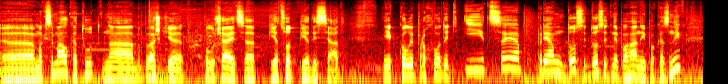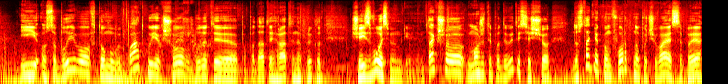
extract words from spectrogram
е- максималка тут на ББшки виходить 550 як коли проходить. І це прям досить-досить непоганий показник. І особливо в тому випадку, якщо ви будете попадати грати, наприклад, ще й з восьмим рівнем. Так що можете подивитися, що достатньо комфортно почуває себе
